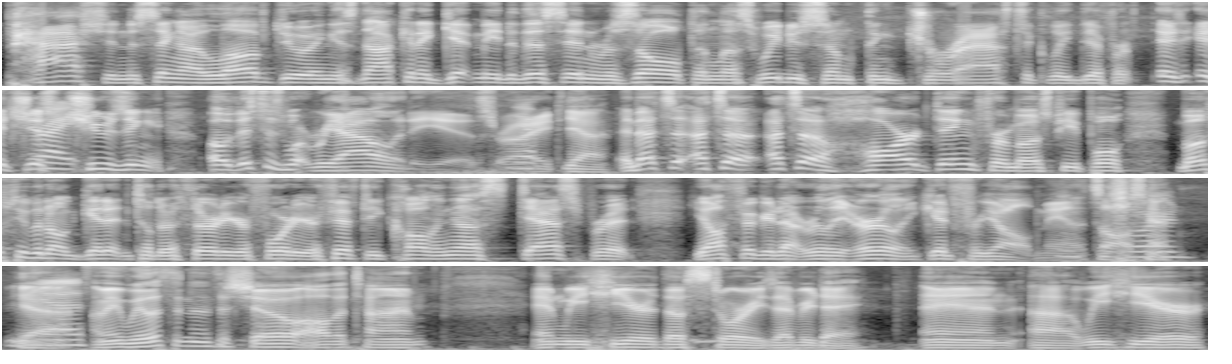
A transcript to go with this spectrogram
passion, this thing I love doing is not going to get me to this end result unless we do something drastically different. It, it's just Right. choosing, oh, this is what reality is, right? Yeah. And that's a, that's a that's a hard thing for most people. Most people don't get it until they're 30 or 40 or 50 calling us desperate. Y'all figured it out really early. Good for y'all, man. That's awesome. Lord. Yeah. Yes. I mean, we listen to the show all the time, and we hear those stories every day. And uh, we hear,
